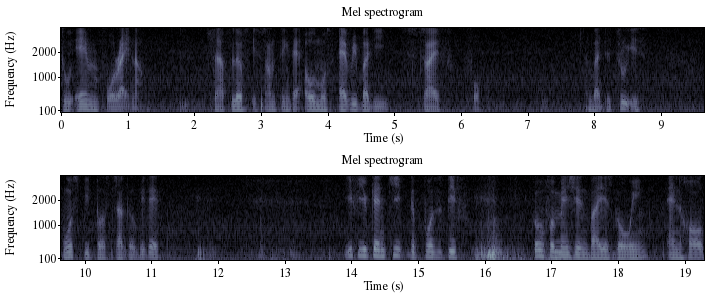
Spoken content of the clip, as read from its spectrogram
to aim for right now. Self love is something that almost everybody strives for. But the truth is, most people struggle with it. If you can keep the positive confirmation bias going and halt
